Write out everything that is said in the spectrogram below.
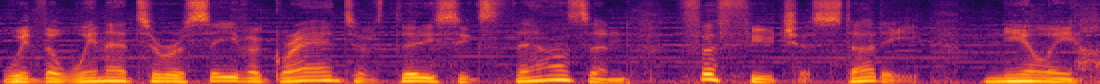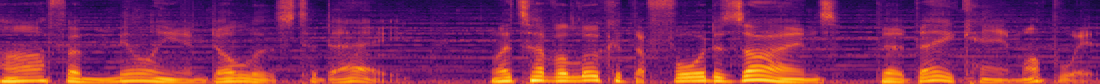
with the winner to receive a grant of 36,000 for future study, nearly half a million dollars today. Let's have a look at the four designs that they came up with.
